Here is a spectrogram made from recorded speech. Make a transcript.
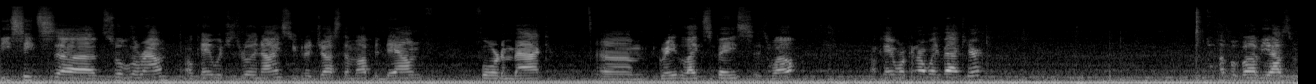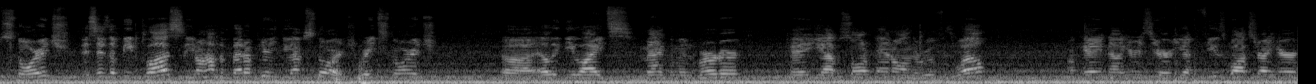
These seats uh, swivel around, okay, which is really nice. You can adjust them up and down, forward and back. Um, great leg space as well. Okay, working our way back here. Up above you have some storage. This is a B plus, so you don't have the bed up here, you do have storage. Great storage, uh, LED lights, Magnum inverter, Okay, you have a solar panel on the roof as well. Okay, now here's your, you got fuse box right here.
